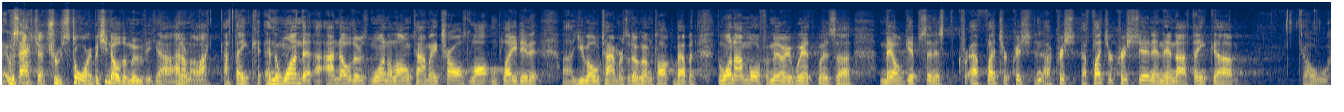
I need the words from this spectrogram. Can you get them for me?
It was actually a true story, but you know the movie. I don't know. I, I, think, and the one that I know there's one a long time ago. Charles Laughton played in it. Uh, you old timers know who I'm talking about. But the one I'm more familiar with was uh, Mel Gibson as uh, Fletcher Christian, uh, uh, Fletcher Christian, and then I think, oh, oh,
